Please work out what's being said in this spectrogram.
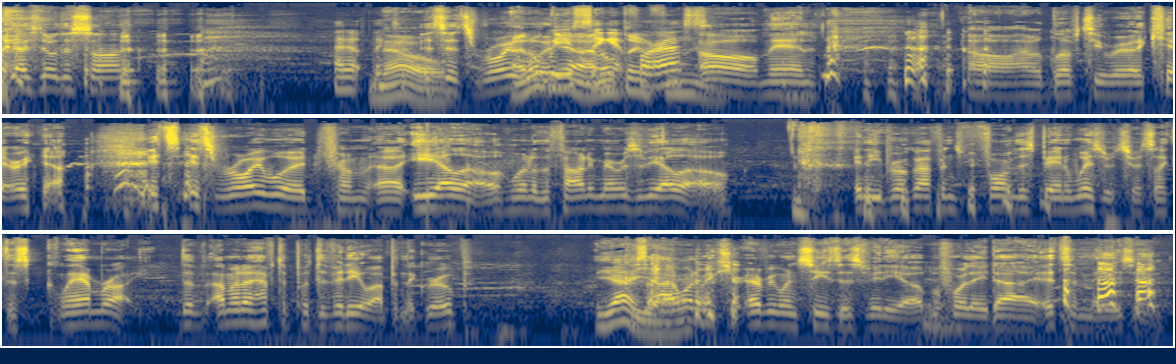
you guys know this song? I don't think No. so. It's, it's Roy Wood. Will you yeah, I sing it think for us? Oh man. oh, I would love to, but I can't right now. It's it's Roy Wood from uh, ELO, one of the founding members of ELO, and he broke off and formed this band Wizzard. So it's like this glam rock. The, I'm gonna have to put the video up in the group. Yeah, 'cause yeah. I want to make sure everyone sees this video before they die. It's amazing.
